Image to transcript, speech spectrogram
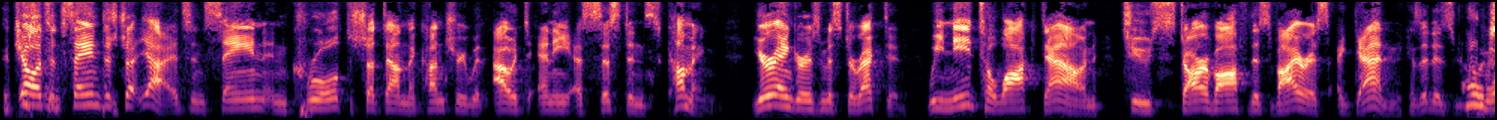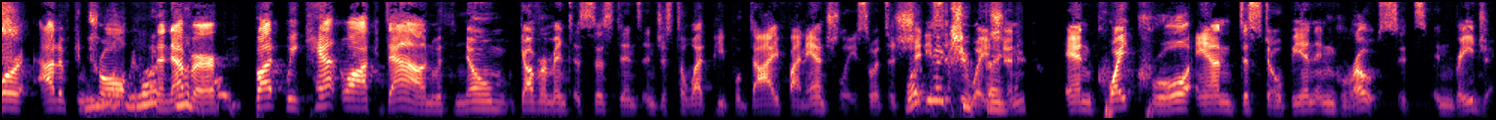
It's just, Yo, it's insane to shut. Yeah, it's insane and cruel to shut down the country without any assistance coming. Your anger is misdirected. We need to lock down to starve off this virus again because it is Alex, more out of control than ever. But we can't lock down with no government assistance and just to let people die financially. So it's a what shitty situation and quite cruel and dystopian and gross. It's enraging.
